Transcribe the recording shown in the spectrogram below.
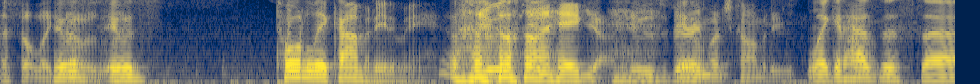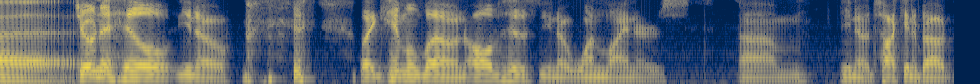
I felt like it was, was, it like, was totally a comedy to me. It was, it was, like, yeah, it was very much comedy. Like it has um, this uh Jonah Hill, you know, like him alone, all of his, you know, one-liners, um, you know, talking about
